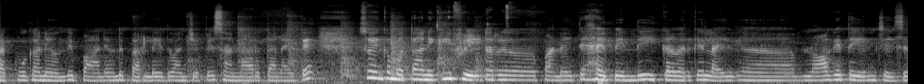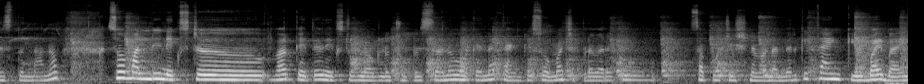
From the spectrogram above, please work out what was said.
తక్కువగానే ఉంది బాగానే ఉంది పర్లేదు అని చెప్పేసి అన్నారు తనైతే. సో ఇంకా మొత్తానికి ఫిల్టర్ పని అయితే అయిపోయింది. ఇక్కడ వరకే లైవ్ వ్లాగ్ అయితే ఏం చేసేస్తున్నాను. సో మళ్ళీ నెక్స్ట్ వర్క్ అయితే నెక్స్ట్ వ్లాగ్లో చూపిస్తాను. ఓకేనా? Thank you so much. ఇప్పటి వరకు సపోర్ట్ చేసిన వాళ్ళందరికీ థ్యాంక్ యూ. బాయ్ బాయ్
